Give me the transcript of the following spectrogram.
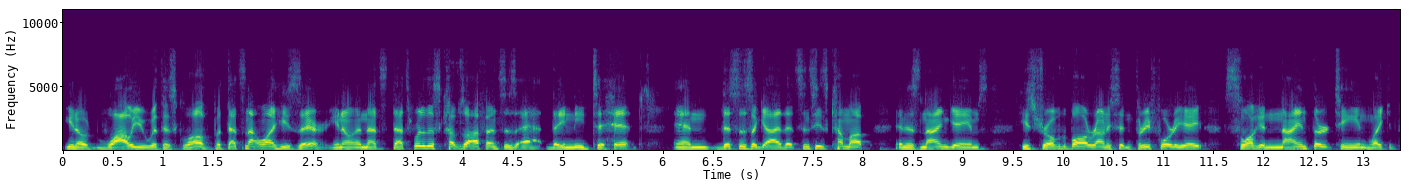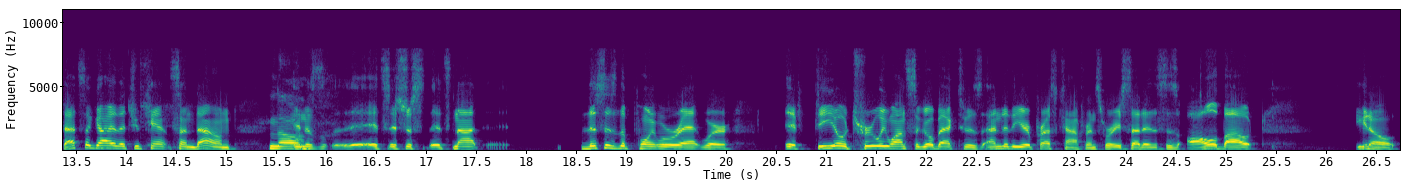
you know, wow you with his glove, but that's not why he's there, you know, and that's that's where this Cubs offense is at. They need to hit, and this is a guy that since he's come up in his nine games, he's drove the ball around. He's hitting 348, slugging 913. Like that's a guy that you can't send down. No, And is it's it's just it's not. This is the point where we're at where. If Theo truly wants to go back to his end of the year press conference where he said this is all about, you know,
